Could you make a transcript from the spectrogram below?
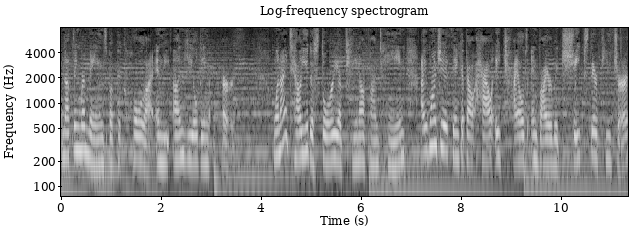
nothing remains but Pecola and the unyielding earth. When I tell you the story of Tina Fontaine, I want you to think about how a child's environment shapes their future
